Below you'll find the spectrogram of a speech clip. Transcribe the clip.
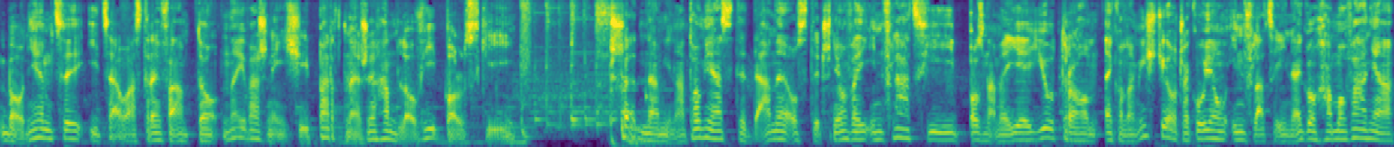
bo Niemcy i cała strefa to najważniejsi partnerzy handlowi Polski. Przed nami natomiast dane o styczniowej inflacji. Poznamy je jutro. Ekonomiści oczekują inflacyjnego hamowania,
